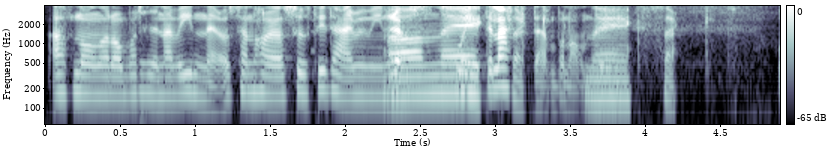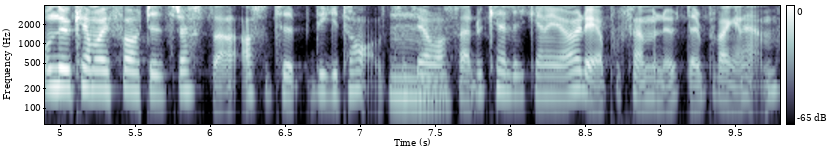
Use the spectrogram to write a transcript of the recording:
att någon av de partierna vinner och sen har jag suttit här med min Ja, röst nej, och inte lagt exakt. den på någonting. Nej, exakt. Och nu kan man ju förtidsrösta, alltså typ digitalt. Så att jag Mm. var så här, du kan lika gärna göra det på fem minuter på vägen hem.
